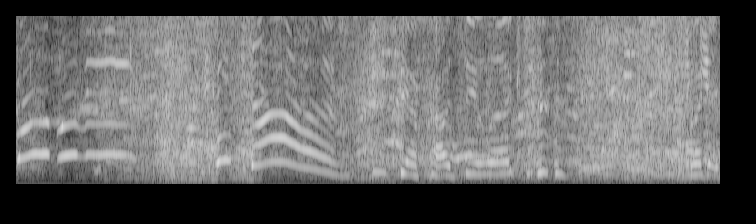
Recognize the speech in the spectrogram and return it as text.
job, Livy! Good job! How she looked? Look at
